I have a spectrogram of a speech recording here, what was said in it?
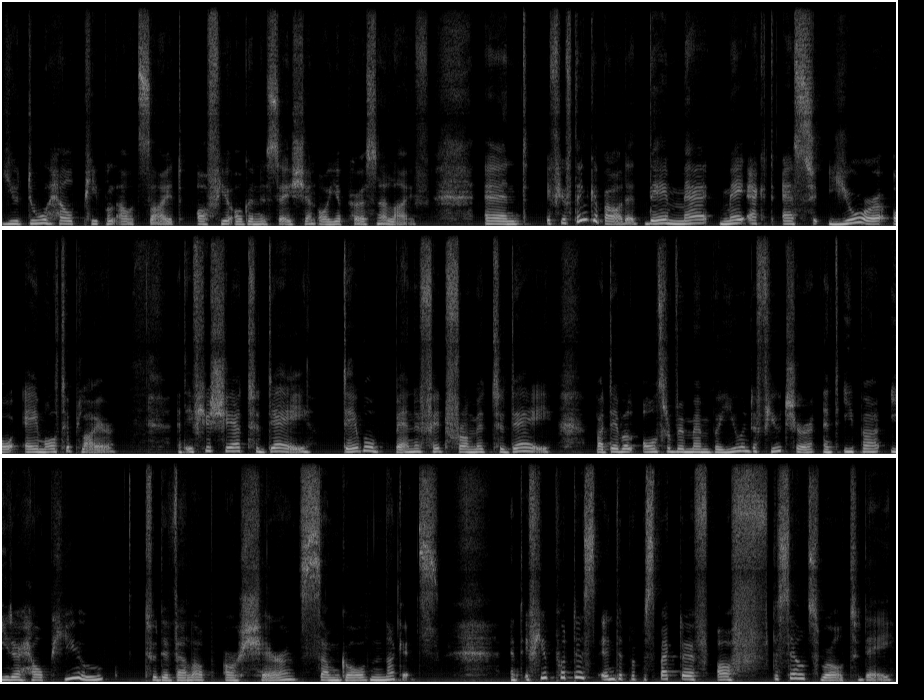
you do help people outside of your organization or your personal life. And if you think about it, they may, may act as your or a multiplier. And if you share today, they will benefit from it today, but they will also remember you in the future and either, either help you to develop or share some golden nuggets. And if you put this into the perspective of the sales world today,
